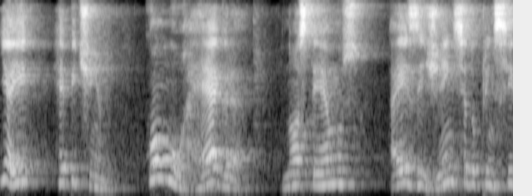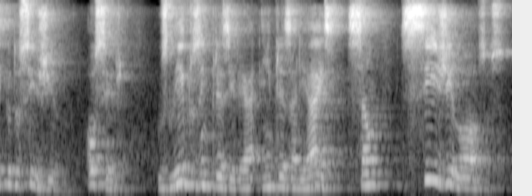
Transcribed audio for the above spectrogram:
E aí, repetindo, como regra, nós temos a exigência do princípio do sigilo, ou seja, os livros empresariais são sigilosos.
